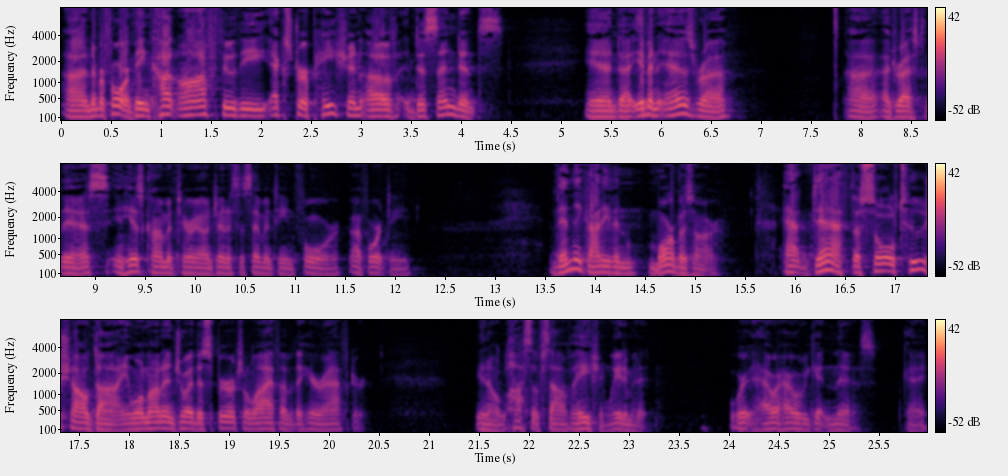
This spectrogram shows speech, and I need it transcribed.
Uh, number four, being cut off through the extirpation of descendants. And uh, Ibn Ezra uh, addressed this in his commentary on Genesis 17, 4, uh, 14. Then they got even more bizarre. At death, the soul too shall die and will not enjoy the spiritual life of the hereafter. You know, loss of salvation. Wait a minute. Where, how, how are we getting this? Okay.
